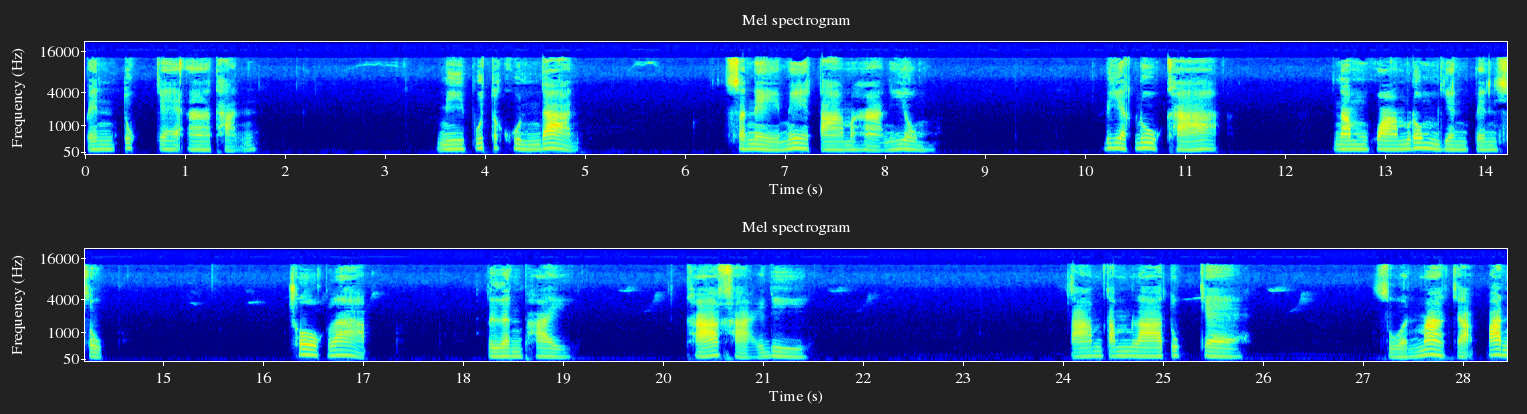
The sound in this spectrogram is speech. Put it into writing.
เป็นตุ๊กแกอาถรรพ์ มีพุทธคุณด้าน เสน่ห์เมตตามหานิยม เรียกลูกค้านำความร่มเย็นเป็นสุข โชคลาภเตือนภัย ค้าขายดี ตามตำราตุ๊กแก ส่วนมากจะปั้น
